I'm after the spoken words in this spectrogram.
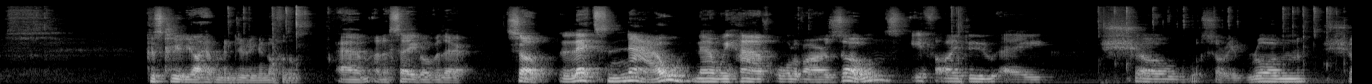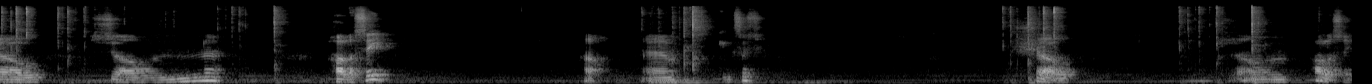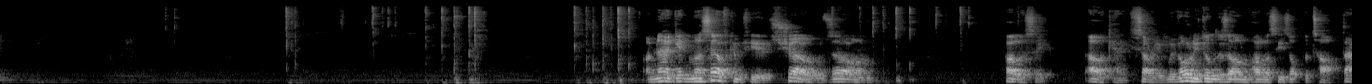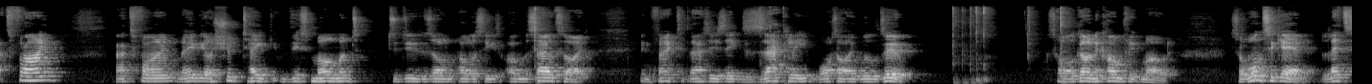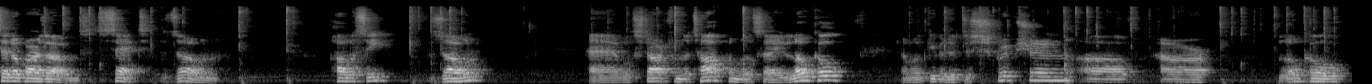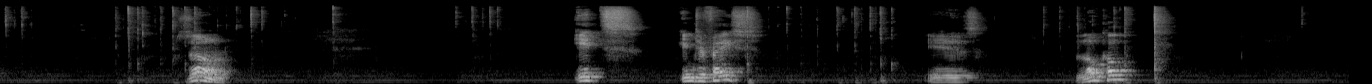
because clearly I haven't been doing enough of them, um, and a save over there. So let's now, now we have all of our zones, if I do a show, sorry, run show zone policy, oh, um, exit, show zone policy. I'm now getting myself confused. Show, zone, policy. Okay, sorry, we've only done the zone policies up the top. That's fine. That's fine. Maybe I should take this moment to do the zone policies on the south side. In fact, that is exactly what I will do. So I'll go into config mode. So once again, let's set up our zones. Set zone policy zone. Uh, we'll start from the top and we'll say local and we'll give it a description of our local zone. Its interface is local.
